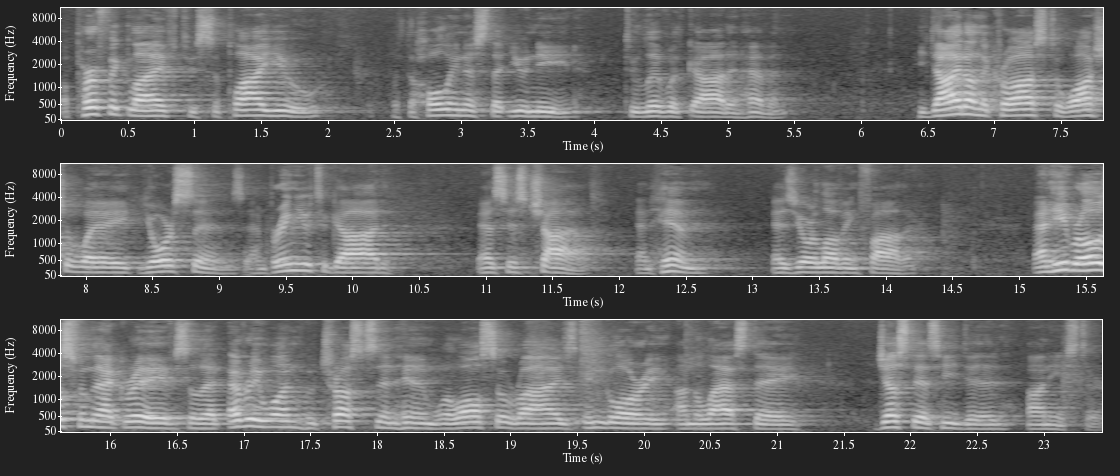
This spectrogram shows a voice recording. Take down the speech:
a perfect life to supply you with the holiness that you need to live with God in heaven. He died on the cross to wash away your sins and bring you to God as his child and him as your loving father. And he rose from that grave so that everyone who trusts in him will also rise in glory on the last day, just as he did on Easter.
